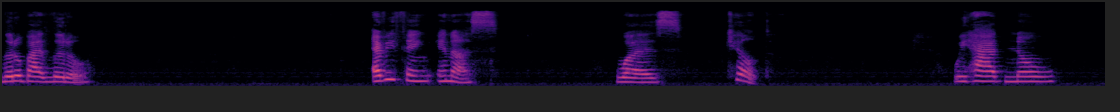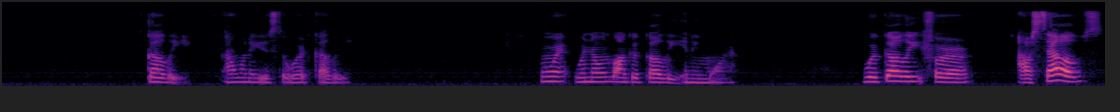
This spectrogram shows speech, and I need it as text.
Little by little, everything in us was killed. We had no gully. I want to use the word gully. We're, we're no longer gully anymore. We're gully for ourselves,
